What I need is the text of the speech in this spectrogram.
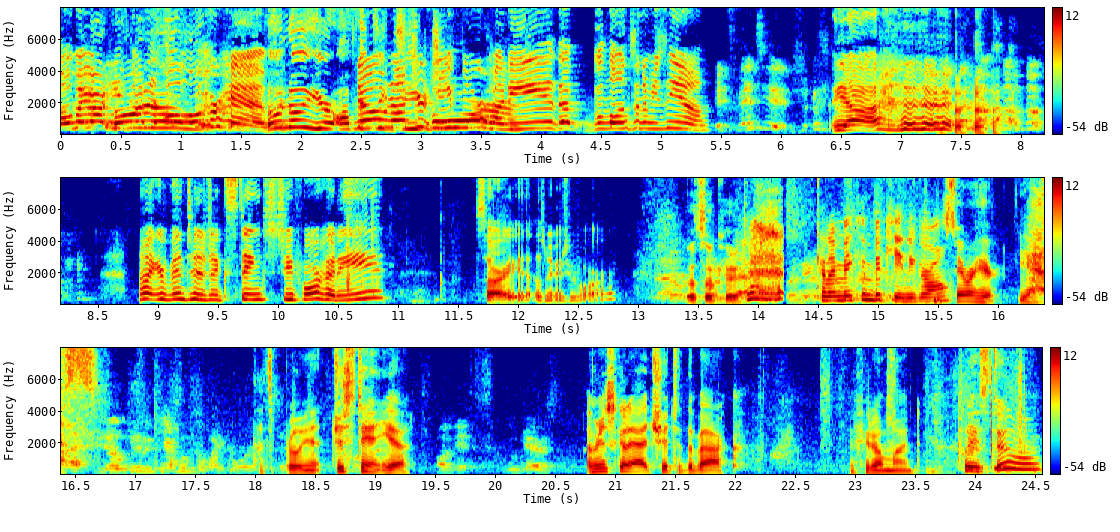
Oh my God, he's oh, got it all over him. Oh no, your authentic No, not G4. your G4, honey. That belongs in a museum. It's vintage. Yeah. not your vintage extinct G4 hoodie. Sorry, that was maybe too far. That's okay. Can I make him bikini girl? Stand right here. Yes. That's brilliant. Just stand, yeah. I'm just gonna add shit to the back, if you don't mind. Please do.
